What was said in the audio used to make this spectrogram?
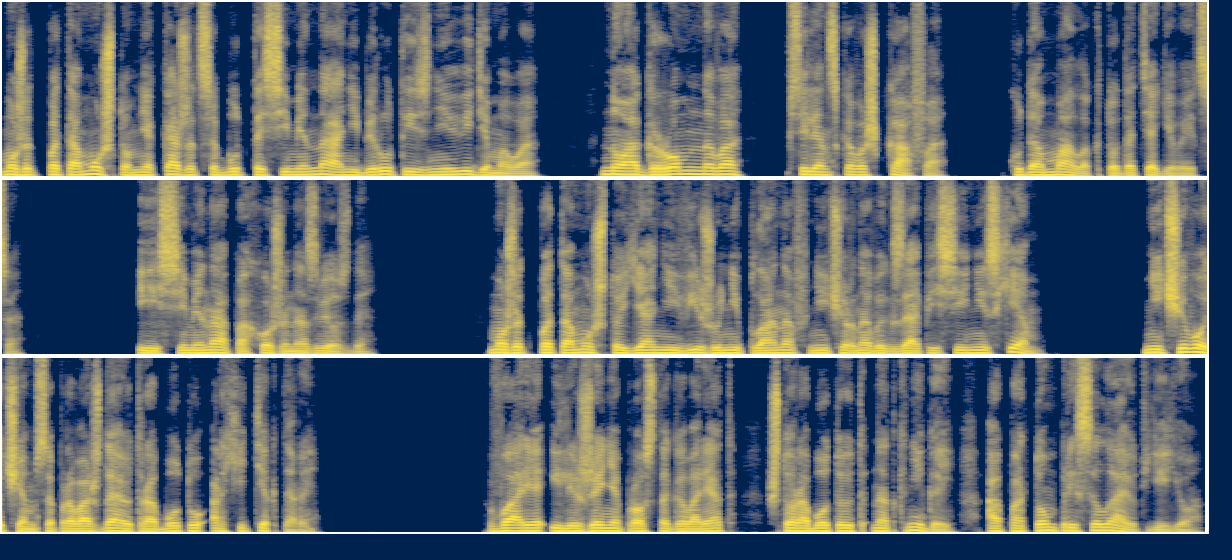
Может, потому, что мне кажется, будто семена они берут из невидимого, но огромного вселенского шкафа, куда мало кто дотягивается. И семена похожи на звезды. Может, потому, что я не вижу ни планов, ни черновых записей, ни схем. Ничего, чем сопровождают работу архитекторы. Варя или Женя просто говорят, что работают над книгой, а потом присылают ее.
